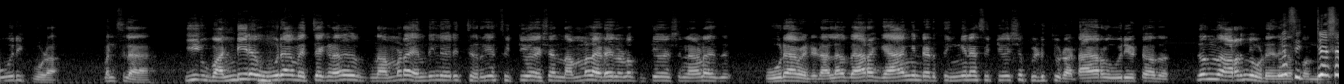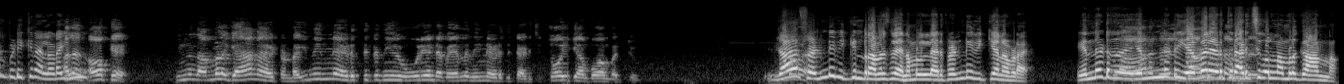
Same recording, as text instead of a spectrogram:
ഊരിക്കൂടാ. മനസ്സിലായ ഈ വണ്ടിയുടെ ഊരാൻ വെച്ചേക്കണത് നമ്മുടെ എന്തെങ്കിലും ഒരു ചെറിയ സിറ്റുവേഷൻ നമ്മളെ ഇടയിലുള്ള സിറ്റുവേഷനിലാണ് ഇത് ഊരാൻ വേണ്ടിട്ട് അല്ലാതെ വേറെ ഗ്യാങ്ങിന്റെ അടുത്ത് ഇങ്ങനെ സിറ്റുവേഷൻ പിടിച്ചുവിടാ ടയർ ഊരിയിട്ട് അത്. ഇതൊന്നും അറിഞ്ഞുകൂടെ ഓക്കെ ഇന്ന് നമ്മൾ ഗ്യാങ് ആയിട്ടുണ്ടോ? ഇന്ന് നിന്നെ എടുത്തിട്ട് നീ ഊരിയന്റെ പേരിൽ നിന്നെ എടുത്തിട്ട് അടിച്ചു ചോദിക്കാൻ പോകാൻ പറ്റൂ. ഞാൻ ഫ്രണ്ട് ഇരിക്കണ്ടാ മനസ്സിലായി? നമ്മളെല്ലാരും ഫ്രണ്ട് ഇരിക്കാണ് അവിടെ. എന്നിട്ട് എന്നിട്ട് എവരെടുത്ത് എവൻ എടുത്തിട്ട്? അടിച്ചു കൊല്ലം നമ്മൾ കാണണം.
